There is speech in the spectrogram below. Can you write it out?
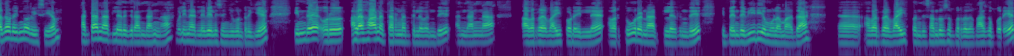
அதோட இன்னொரு விஷயம் கட்டா நாட்டில் இருக்கிற அந்த அண்ணா வெளிநாட்டில் வேலை செஞ்சு கொண்டிருக்கார் இந்த ஒரு அழகான தருணத்தில் வந்து அந்த அண்ணா அவரோட வைஃபோட இல்ல அவர் தூர நாட்டில் இருந்து இப்போ இந்த வீடியோ மூலமாக தான் அஹ், அவரோட வைஃப் வந்து சந்தோஷப்படுறத பார்க்க போறேன்.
